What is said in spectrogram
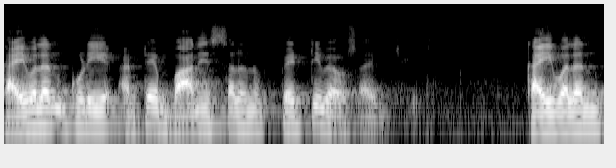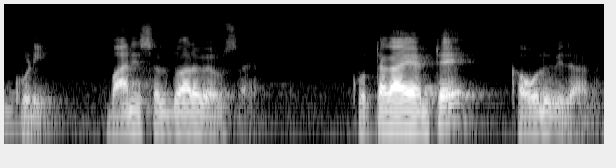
కైవలన్ కుడి అంటే బానిసలను పెట్టి వ్యవసాయం చేయటం. కైవలన్ కుడి బానిసల ద్వారా వ్యవసాయం. కుట్టగాయ అంటే కౌలు విధానం.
